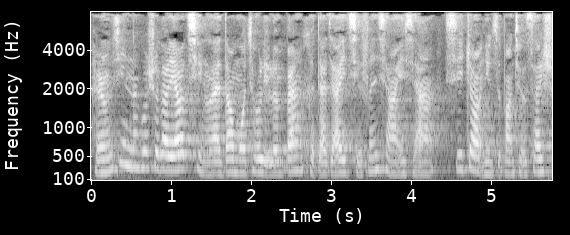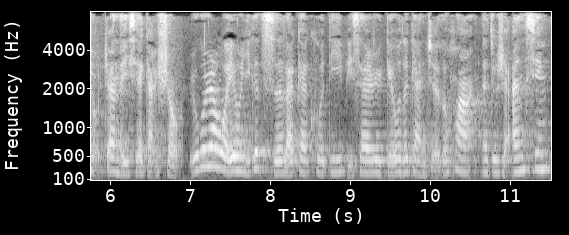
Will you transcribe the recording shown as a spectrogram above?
很荣幸能够受到邀请来到魔球理论班，和大家一起分享一下西照女子棒球赛首战的一些感受。如果让我用一个词来概括。括第一比赛日给我的感觉的话，那就是安心。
